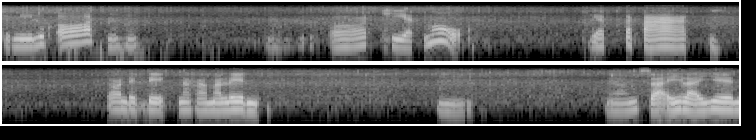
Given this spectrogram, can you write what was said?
จะมีลูกออสนะคะลูกออสเขียดโม ยดตะปาด ตอนเด็กๆนะคะมาเล่น น้ำใสไหลเย็น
